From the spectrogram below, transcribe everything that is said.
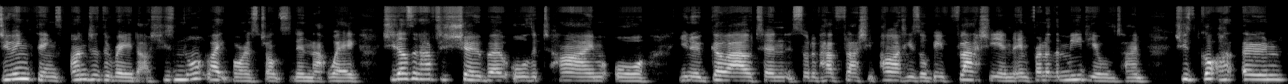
doing things under the radar. She's not like Boris Johnson in that way. She doesn't have to showboat all the time or, you know, go out and sort of have flashy parties or be flashy and in front of the media all the time. She's got her own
